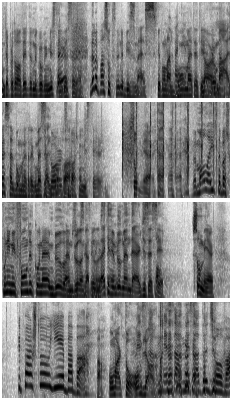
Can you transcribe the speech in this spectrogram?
interpretova 10 vjet me grupin Mister. Dhe më pas u ktheva në biznes, filluan albumet e tjera. Normal. Unë kam 5 albume te tregu muzikor, së bashkë me Misterin. Shumë mirë. Dhe Molla ishte bashkëpunimi i fundit, ku ne mbyllëm. E mbyllëm kapitullin. E keni mbyllë me nder, gjithsesi. Po. Shumë mirë. Ti po ashtu je baba. Po, u martu, u mblodh. Me sa, me sa, me sa dëgjova.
